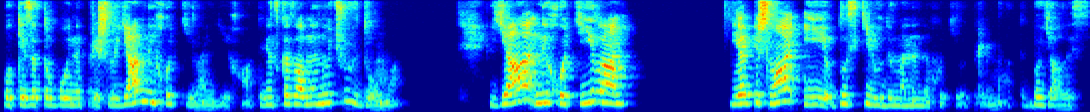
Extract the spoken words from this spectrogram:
поки за тобою не прийшли. Я не хотіла їхати. Він сказав: не ночуй вдома. Я не хотіла. Я пішла, і близькі люди мене не хотіли приймати, боялися.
